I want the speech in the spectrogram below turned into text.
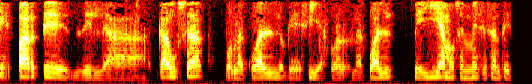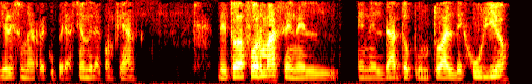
es parte de la causa por la cual, lo que decías, por la cual veíamos en meses anteriores una recuperación de la confianza. De todas formas, en el, en el dato puntual de julio,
